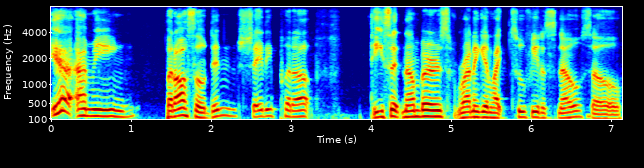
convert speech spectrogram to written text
Yeah, I mean, but also didn't Shady put up decent numbers running in like two feet of snow? So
